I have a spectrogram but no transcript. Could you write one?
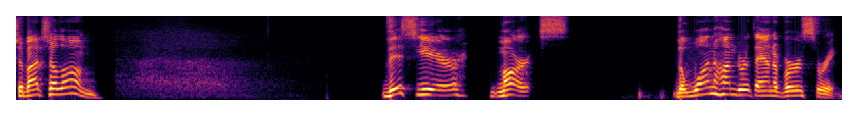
Shabbat Shalom. This year marks the 100th anniversary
